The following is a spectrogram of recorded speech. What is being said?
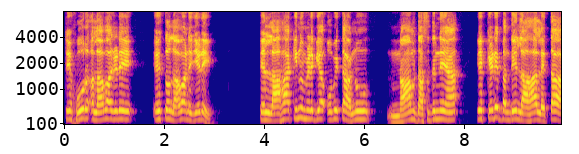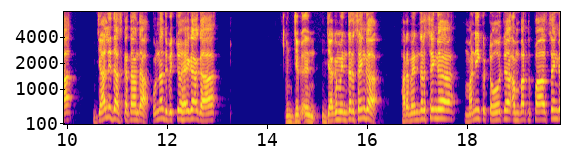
ਤੇ ਹੋਰ ਇਲਾਵਾ ਜਿਹੜੇ ਇਸ ਤੋਂ ਇਲਾਵਾ ਨੇ ਜਿਹੜੇ ਤੇ ਲਾਹਾ ਕਿਹਨੂੰ ਮਿਲ ਗਿਆ ਉਹ ਵੀ ਤੁਹਾਨੂੰ ਨਾਮ ਦੱਸ ਦਿੰਨੇ ਆ। ਕਿ ਕਿਹੜੇ ਬੰਦੇ ਲਾਹਾ ਲੈਤਾ? ਜਾਲੀ ਦਸਕਤਾਂ ਦਾ। ਉਹਨਾਂ ਦੇ ਵਿੱਚੋਂ ਹੈਗਾਗਾ ਜਗ- ਜਗਮਿੰਦਰ ਸਿੰਘ ਹਰਵਿੰਦਰ ਸਿੰਘ ਮਨੀ ਕਟੋਚ ਅੰਮ੍ਰਿਤਪਾਲ ਸਿੰਘ,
